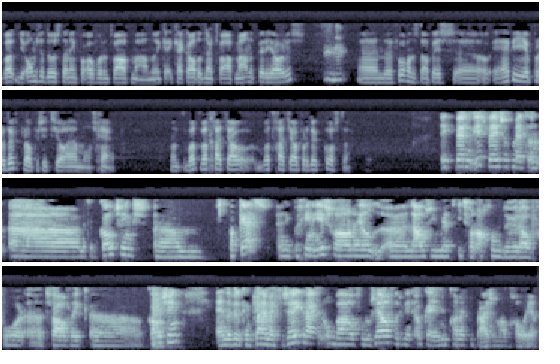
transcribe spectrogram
wat, je omzetdoelstelling voor over een 12 maanden. Ik, ik, kijk altijd naar 12 maanden periodes. Mm -hmm. En de volgende stap is, heb je je productpropositie al helemaal scherp? Want wat, wat, gaat, jou, wat gaat jouw product kosten? ik ben nu eerst bezig met een, uh, met een coachingspakket. en ik begin eerst gewoon heel uh, lousy met iets van 800 euro voor uh, 12 weken coaching. En dan wil ik een klein beetje zekerheid in opbouwen voor mezelf. Dat ik denk, oké, nu kan ik de prijs omhoog gooien.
